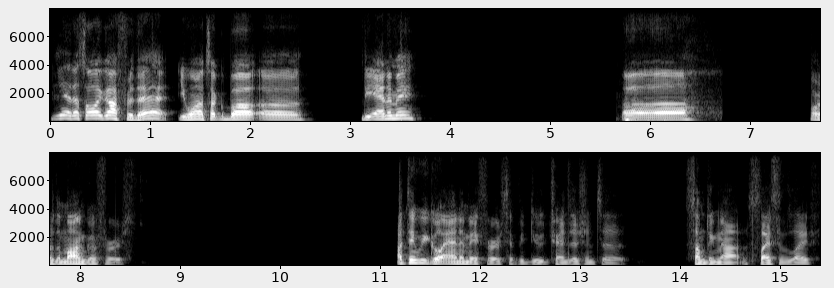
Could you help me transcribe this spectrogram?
Yeah, that's all I got for that. You want to talk about uh the anime Uh, or the manga first? I think we go anime first if we do transition to something not slice of life.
